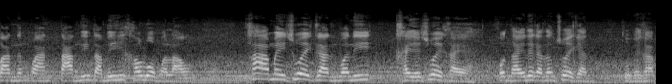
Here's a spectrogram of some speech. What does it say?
บันทึกการตามนี้ตามนี้ที่เข้าร่วมกับเรา ถ้าไม่ช่วยกันวันนี้ใครจะช่วยใคร คนไทยด้วยกันต้องช่วยกันถูกไหมครับ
